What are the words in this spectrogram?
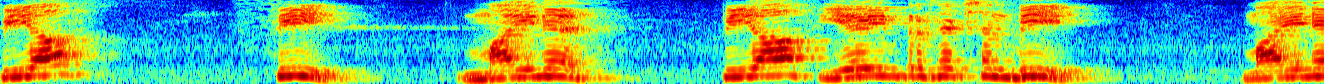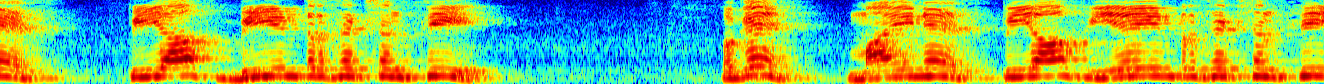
P of C minus P of A intersection B minus P of B intersection C okay minus P of A intersection C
